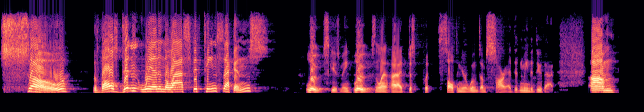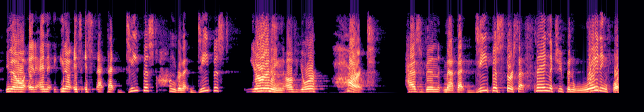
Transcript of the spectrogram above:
so. The Vols didn't win in the last 15 seconds. Lose, excuse me, lose. I just put salt in your wounds. I'm sorry, I didn't mean to do that. Um, you know, and, and you know, it's it's that, that deepest hunger, that deepest yearning of your heart has been met. That deepest thirst, that thing that you've been waiting for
